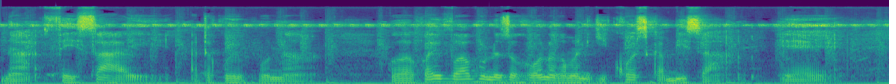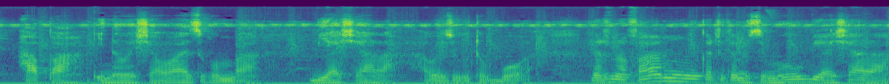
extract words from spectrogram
na Faisal atakuwepo na kwa hivyo hapo unaweza kuona kama ni kikosi kabisa e, hapa inaonyesha wazi kwamba biashara hawezi kutoboa, na tunafahamu katika msimu huu biashara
